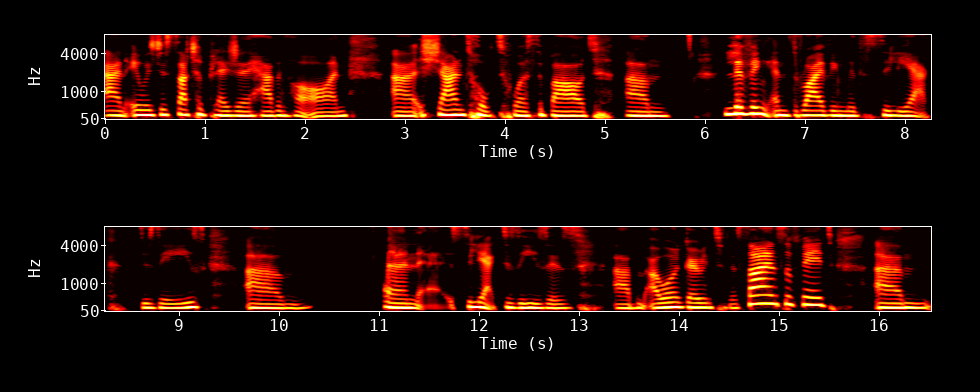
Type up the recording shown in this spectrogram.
and it was just such a pleasure having her on. Uh, Shan talked to us about um living and thriving with celiac disease. Um, and celiac diseases. um, I won't go into the science of it, um,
